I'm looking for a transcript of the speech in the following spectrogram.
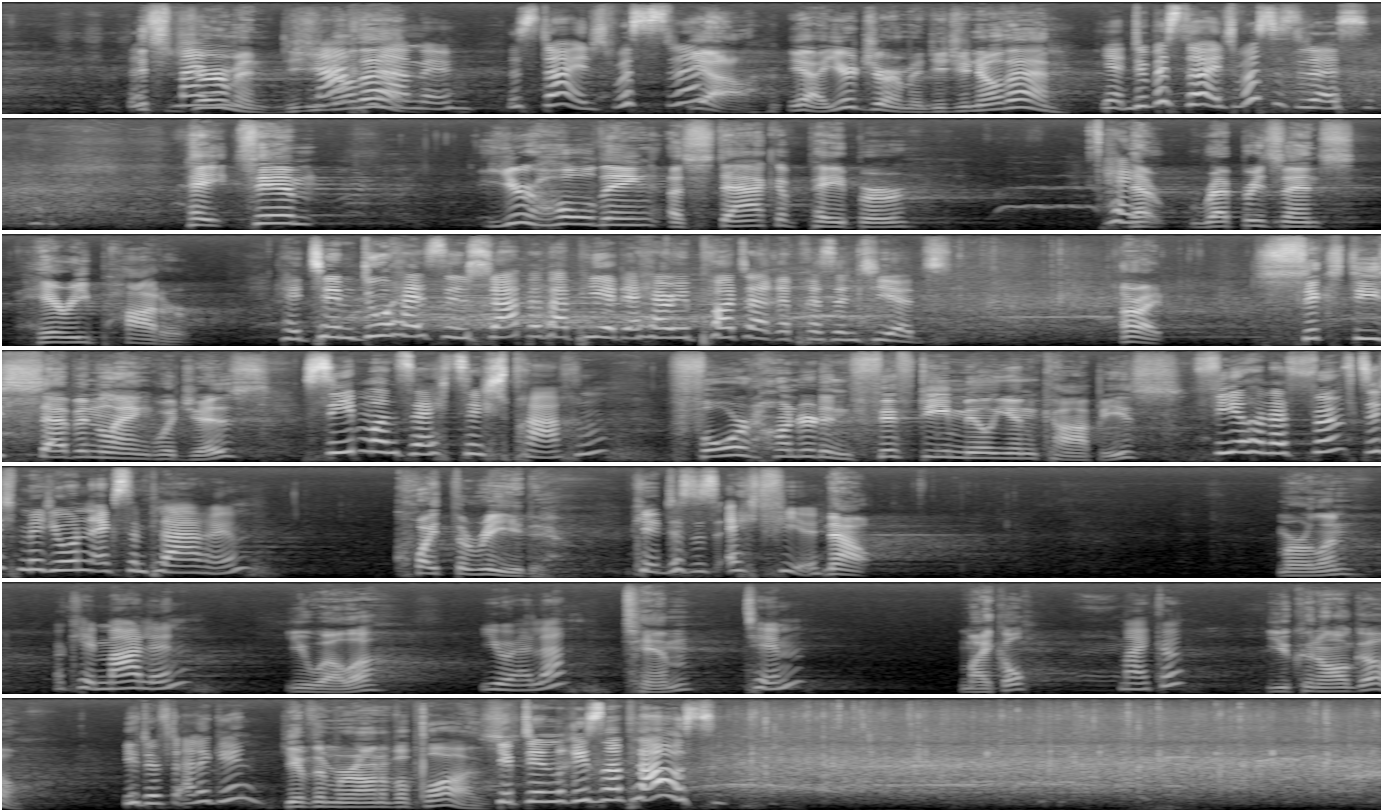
It's mein German. Did you know that? Nachname. Das ist Deutsch. Wusstest du das? Yeah, yeah, you're German. Did you know that? Ja, du bist Deutsch. Wusstest du das? Hey, Tim, you're holding a stack of paper Hey, that represents Harry Potter. hey Tim, du hältst den Stapel Papier, der Harry Potter repräsentiert. All right, 67 languages, 67 Sprachen, 450 million copies. 450 Millionen Exemplare. Quite the read. Okay, das ist echt viel. Now, Merlin, Okay, Marlin, Uella, Joella, Tim, Tim, Michael, Michael, you can all go. ihr dürft alle gehen. Give them a round of applause. Gebt ihnen einen riesen Applaus.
